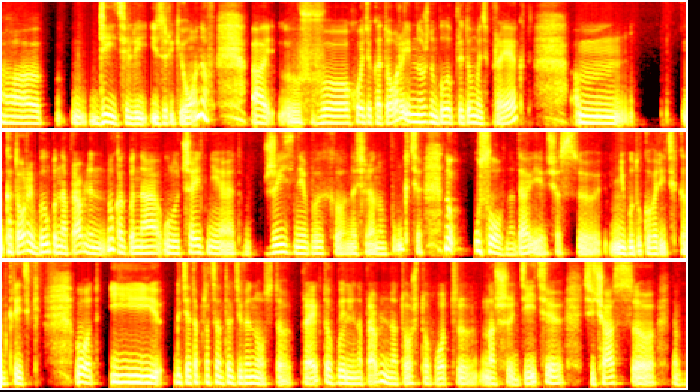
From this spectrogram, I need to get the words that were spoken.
а, деятелей из регионов, а, в ходе которой им нужно было придумать проект, который был бы направлен, ну, как бы на улучшение там, жизни в их населенном пункте. Ну, условно, да, я сейчас э, не буду говорить конкретики. Вот. И где-то процентов 90 проектов были направлены на то, что вот э, наши дети сейчас э, там,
